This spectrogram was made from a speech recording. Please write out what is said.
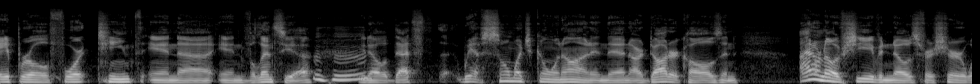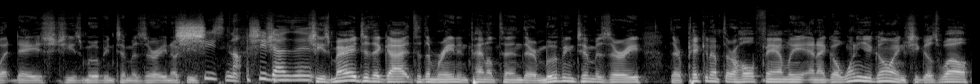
April 14th in uh, in Valencia. You know, that's we have so much going on and then our daughter calls and I don't know if she even knows for sure what days she's moving to Missouri. You know, she's She's not. She, doesn't. She's married to the guy to the Marine in Pendleton. They're moving to Missouri. They're picking up their whole family. And I go, when are you going? She goes, well,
